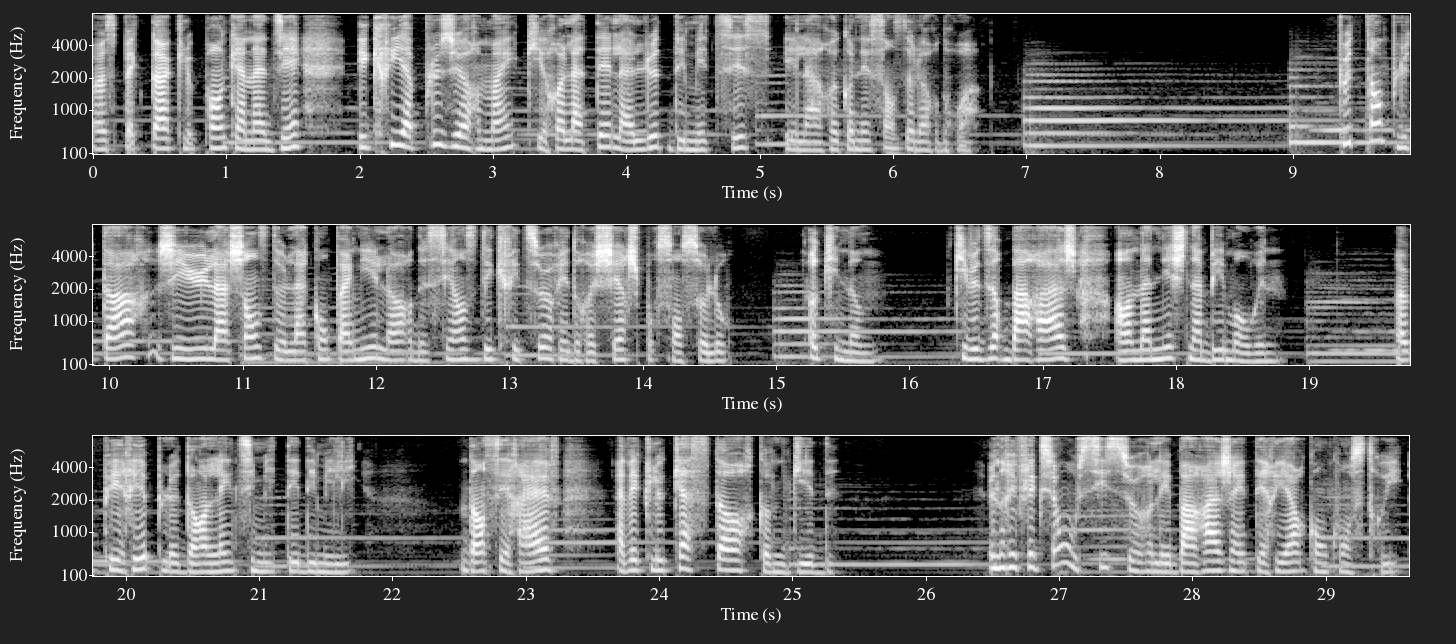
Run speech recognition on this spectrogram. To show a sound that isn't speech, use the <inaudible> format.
un spectacle pan-canadien écrit à plusieurs mains qui relatait la lutte des métis et la reconnaissance de leurs droits. Peu de temps plus tard, j'ai eu la chance de l'accompagner lors de séances d'écriture et de recherche pour son solo, Okinum, qui veut dire barrage en Anishinaabe-Mowen. Un périple dans l'intimité d'Émilie dans ses rêves, avec le castor comme guide. Une réflexion aussi sur les barrages intérieurs qu'on construit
